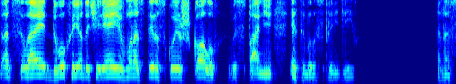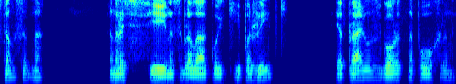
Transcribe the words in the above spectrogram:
отсылает двух ее дочерей в монастырскую школу в Испании. Это было справедливо. Она осталась одна. Она рассеянно собрала кое-какие пожитки и отправилась в город на похороны.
